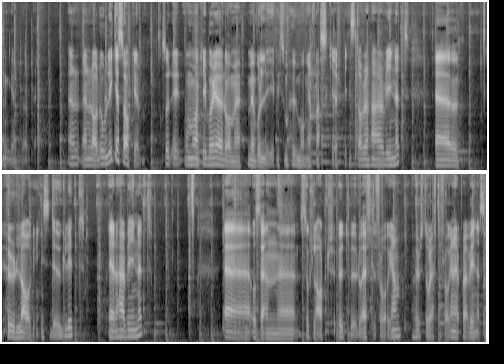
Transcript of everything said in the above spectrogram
en, en, en rad olika saker. Så eh, det, man kan ju börja då med, med volym, liksom hur många flaskor finns det av det här vinet? Eh, hur lagringsdugligt är det här vinet? Eh, och sen eh, såklart utbud och efterfrågan. Hur stor efterfrågan är på det här vinet. Så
